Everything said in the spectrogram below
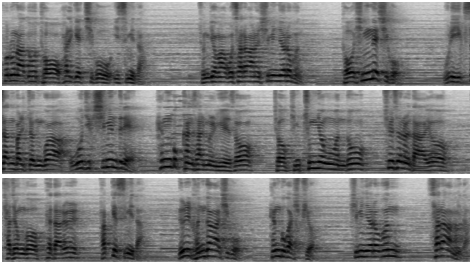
코로나도 더 활개치고 있습니다. 존경하고 사랑하는 시민 여러분, 더 힘내시고 우리 익산 발전과 오직 시민들의 행복한 삶을 위해서 저 김충령 의원도 최선을 다하여 자전거 페달을 밟겠습니다. 늘 건강하시고 행복하십시오. 시민 여러분, 사랑합니다.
